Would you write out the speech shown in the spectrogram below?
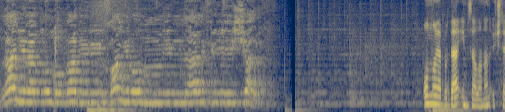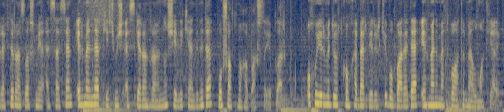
ليلة القدر خير من ألف شهر 10 noyabrda imzalanan üç tərəfli razılaşmaya əsasən ermənilər keçmiş Əskəran rayonunun Şelli kəndini də boşaltmağa başlayıblar. Oxu 24.com xəbər verir ki, bu barədə erməni mətbuatı məlumat yayıb.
